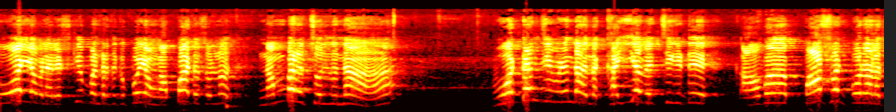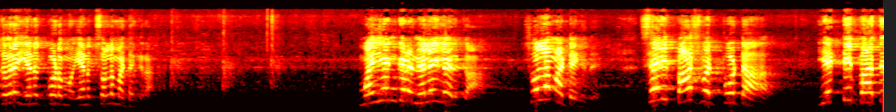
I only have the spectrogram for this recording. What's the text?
போய் அவளை ரெஸ்கியூ பண்றதுக்கு போய் அவங்க அப்பாட்ட சொல்லணும். நம்பரை சொல்லுனா உடஞ்சி விழுந்து அந்த கையை வச்சுக்கிட்டு அவ பாஸ்வேர்ட் போடுறாள தவிர எனக்கு போட எனக்கு சொல்ல மாட்டேங்கிறான் மையங்கிற நிலையில இருக்கா? சொல்ல மாட்டேங்குது. சரி பாஸ்வேர்ட் போட்டா எட்டி பார்த்து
